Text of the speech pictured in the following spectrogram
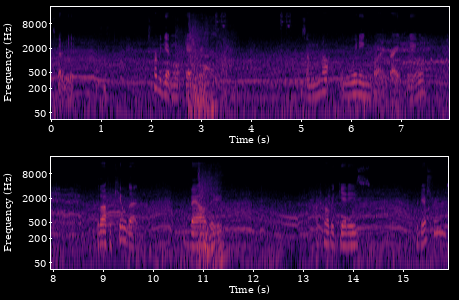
It's gotta be it. Should probably get more pedestrians. Because I'm not winning by a great deal. Although if I kill that Val dude, I'll probably get his pedestrians.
